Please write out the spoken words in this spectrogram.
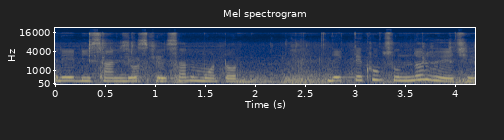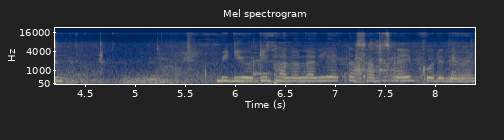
রেডি সানডে স্পেশাল মটর দেখতে খুব সুন্দর হয়েছে। ভিডিওটি ভালো লাগলে একটা সাবস্ক্রাইব করে দেবেন।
